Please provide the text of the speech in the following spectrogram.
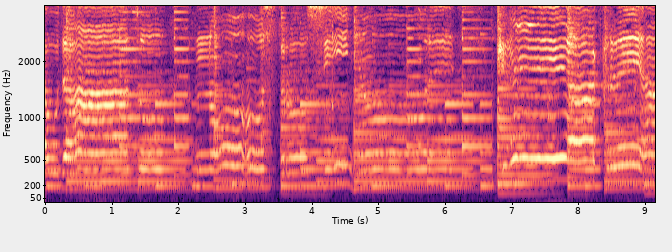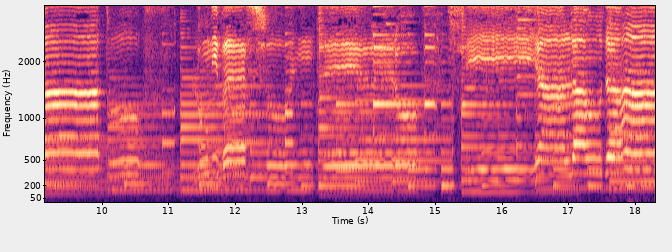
laudato nostro Signore che ha creato l'universo intero. Sia laudato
